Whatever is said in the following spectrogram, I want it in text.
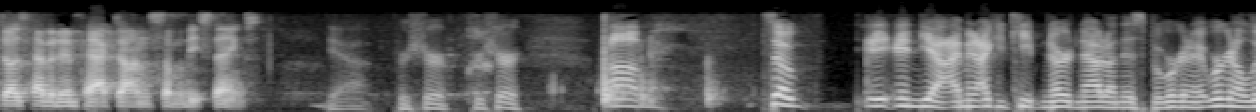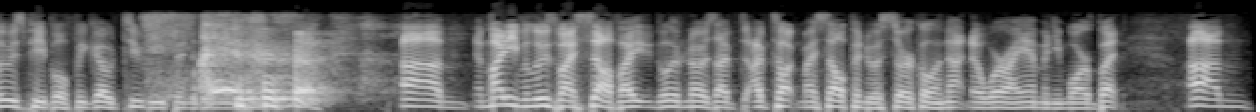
does have an impact on some of these things. Yeah, for sure, for sure. Um, so and yeah, I mean, I could keep nerding out on this, but we're gonna we're gonna lose people if we go too deep into that. um, I might even lose myself. I Lord knows I've I've talked myself into a circle and not know where I am anymore. But um,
